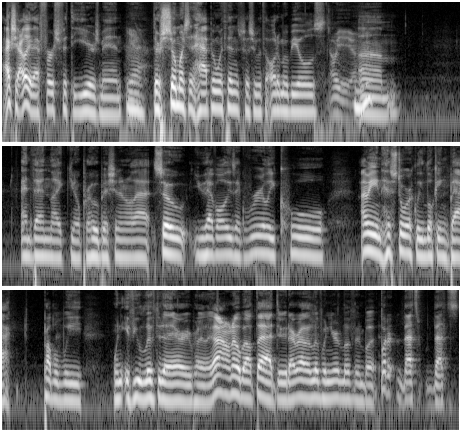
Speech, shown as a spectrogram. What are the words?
Actually, I like that first fifty years, man. yeah, There's so much that happened with him, especially with the automobiles. oh yeah, yeah. Mhm. um, and then like you know prohibition and all that. So you have all these like really cool. I mean, historically looking back, probably when if you lived through that area, you're probably like, I don't know about that, dude. I'd rather live when you're living, but But that's that's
